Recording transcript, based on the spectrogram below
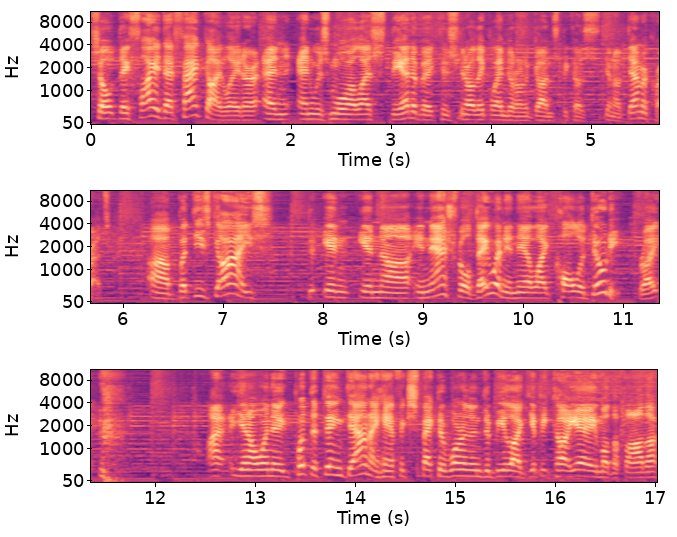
So they fired that fat guy later and, and was more or less the end of it because, you know, they blamed it on the guns because, you know, Democrats. Uh, but these guys in, in, uh, in Nashville, they went in there like Call of Duty, right? I, you know, when they put the thing down, I half expected one of them to be like, yippee ki mother father.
